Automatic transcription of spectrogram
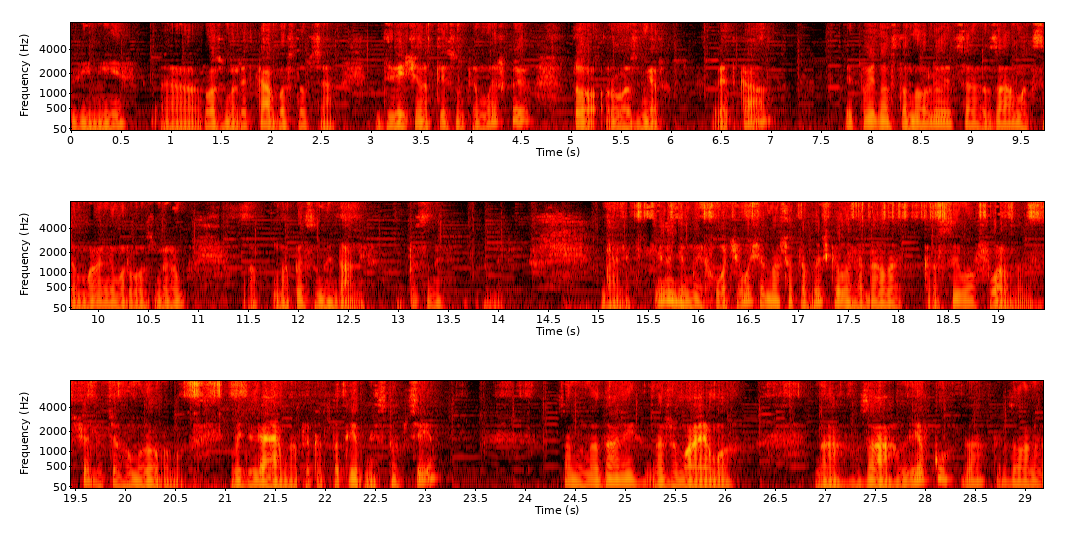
лінії, е, розмір рядка або стовпця двічі натиснути мишкою, то розмір рядка відповідно встановлюється за максимальним розміром написаних даних. Написаних. Далі. Іноді ми хочемо, щоб наша табличка виглядала красиво оформлено. Що для цього ми робимо? Виділяємо, наприклад, потрібні стовпці. Саме на дані нажимаємо на заглівку, да, так звану,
